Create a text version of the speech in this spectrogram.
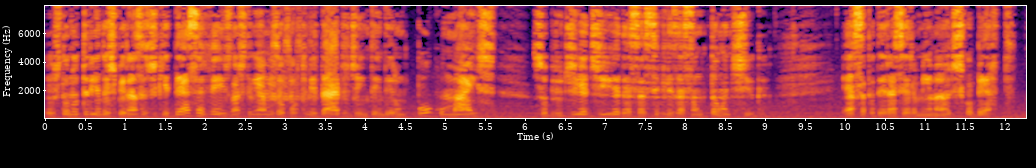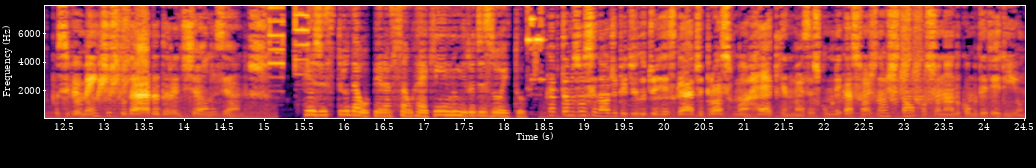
Eu estou nutrindo a esperança de que dessa vez nós tenhamos a oportunidade de entender um pouco mais sobre o dia a dia dessa civilização tão antiga. Essa poderá ser a minha maior descoberta, possivelmente estudada durante anos e anos. Registro da Operação Hacking número 18. Captamos um sinal de pedido de resgate próximo a Hacking, mas as comunicações não estão funcionando como deveriam.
